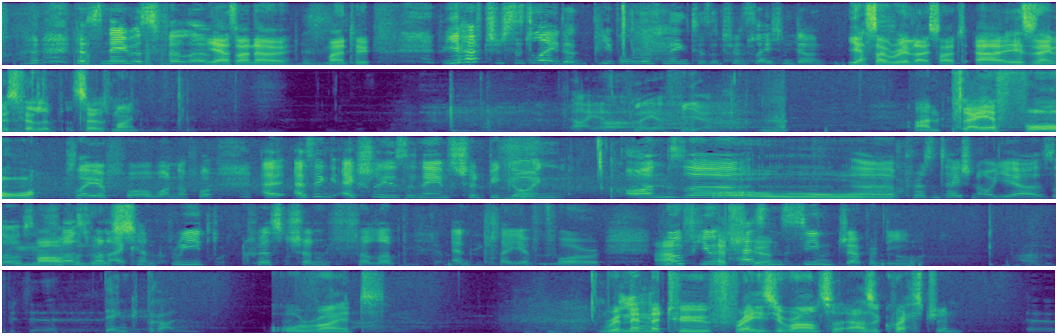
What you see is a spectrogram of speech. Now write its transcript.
His name is Philip. Yes, I know. Mine too. You have to translate it. People listening to the translation don't. Yes, I realise that. Uh, his name is Philip, so is mine. ah, jetzt Player 4. And player four. Player four, wonderful. I, I think actually the names should be going on the Oh. uh, presentation. Oh yeah, so the first one I can read Christian, Philip, and Player four. Who of you Petschke. hasn't seen Jeopardy? Also bitte. All right. Remember to phrase your answer as a question.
